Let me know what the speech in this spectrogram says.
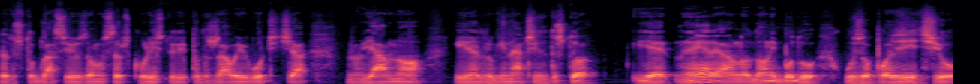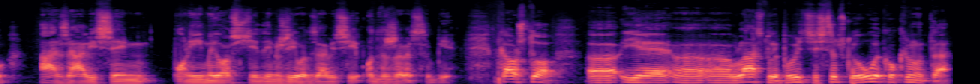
zato što glasaju za onu srpsku listu ili podržavaju Vučića javno i na drugi način, zato što je nerealno da oni budu uz opoziciju, a zavise im, oni imaju osjećaj da im život zavisi od države Srbije. Kao što uh, je uh, vlast u Republici Srpskoj uvek okrenuta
